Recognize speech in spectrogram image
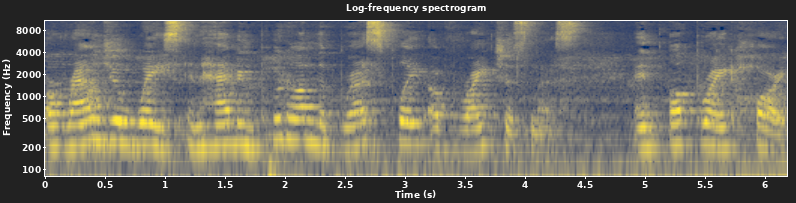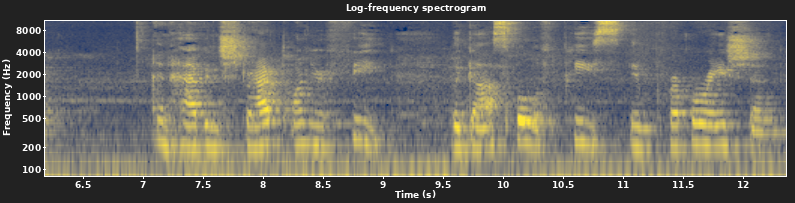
around your waist, and having put on the breastplate of righteousness, an upright heart, and having strapped on your feet the gospel of peace in preparation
